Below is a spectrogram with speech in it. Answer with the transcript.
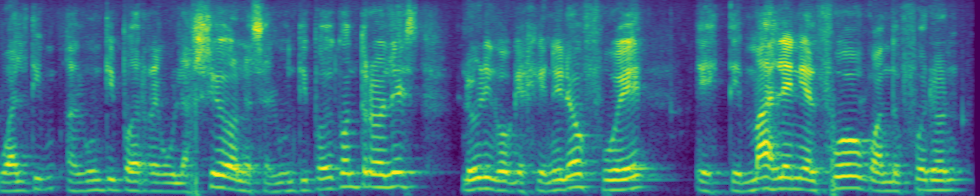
o algún tipo de regulaciones, algún tipo de controles, lo único que generó fue este, más leña al fuego cuando fueron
